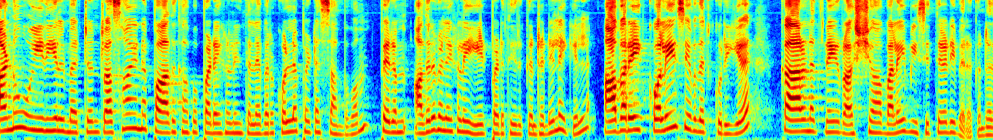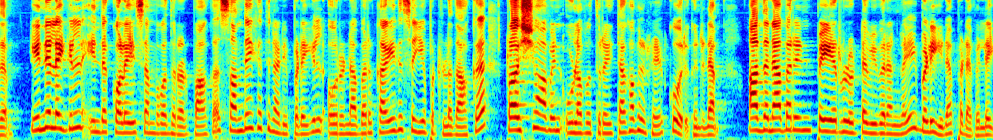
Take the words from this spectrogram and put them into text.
அணு உயிரியல் மற்றும் ரசாயன பாதுகாப்பு படைகளின் தலைவர் கொல்லப்பட்ட சம்பவம் பெரும் அதிர்வலைகளை ஏற்படுத்தியிருக்கின்ற நிலையில் அவரை கொலை செய்வதற்குரிய காரணத்தினை ரஷ்யா வலைவீசி தேடி வருகின்றது. இந்நிலையில் இந்த கொலை சம்பவம் தொடர்பாக சந்தேகத்தின் அடிப்படையில் ஒரு நபர் கைது செய்யப்பட்டுள்ளதாக ரஷ்யாவின் உளவுத்துறை தகவல்கள் கூறுகின்றன. அந்த நபரின் பெயர் உள்ளிட்ட விவரங்கள் வெளியிடப்படவில்லை.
